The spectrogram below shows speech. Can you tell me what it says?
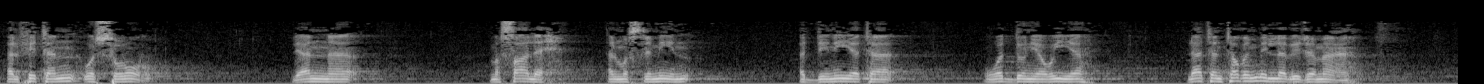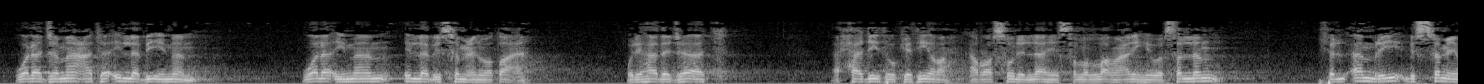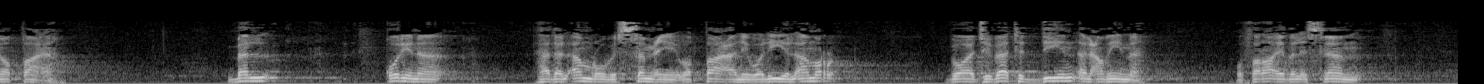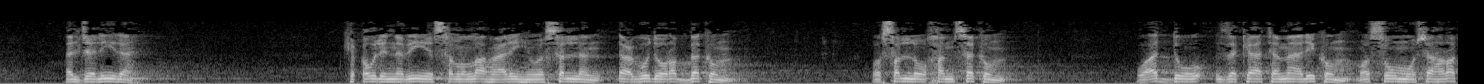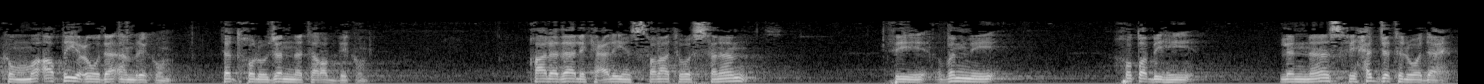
الفتن والشرور لأن مصالح المسلمين الدينية والدنيوية لا تنتظم إلا بجماعة ولا جماعة إلا بإمام ولا إمام إلا بسمع وطاعة. ولهذا جاءت أحاديث كثيرة عن رسول الله صلى الله عليه وسلم في الأمر بالسمع والطاعة. بل قرن هذا الأمر بالسمع والطاعة لولي الأمر بواجبات الدين العظيمة وفرائض الإسلام الجليلة كقول النبي صلى الله عليه وسلم اعبدوا ربكم وصلوا خمسكم وأدوا زكاة مالكم وصوموا شهركم وأطيعوا ذا أمركم تدخلوا جنة ربكم. قال ذلك عليه الصلاة والسلام في ضمن خطبه للناس في حجة الوداع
